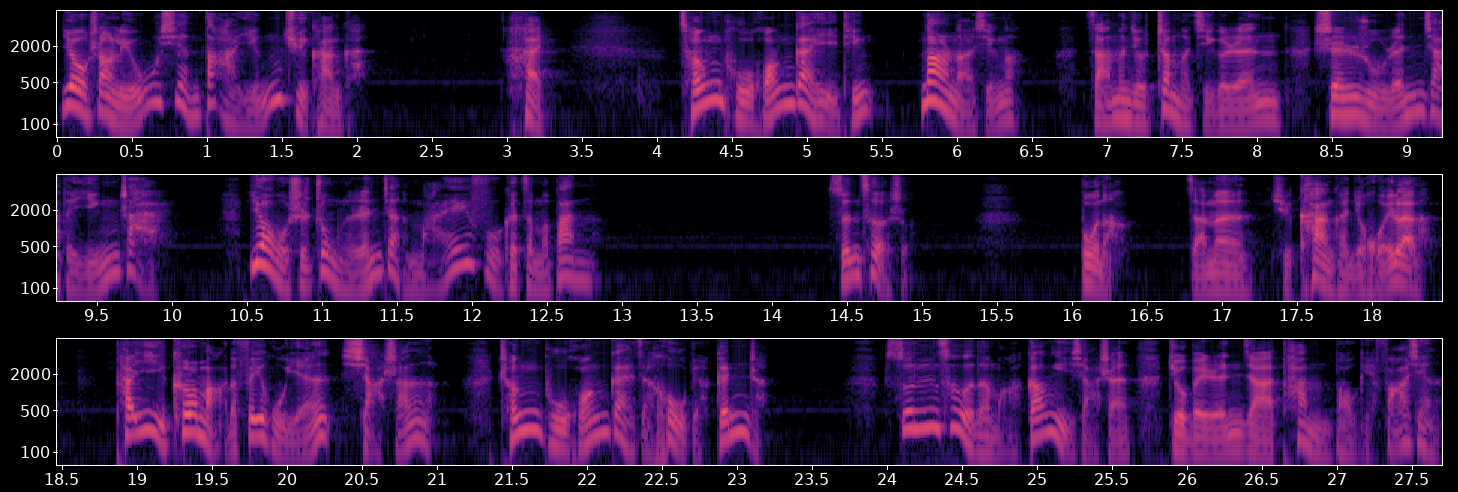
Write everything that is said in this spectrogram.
要上刘县大营去看看。嗨，程普、黄盖一听，那哪行啊？咱们就这么几个人，深入人家的营寨，要是中了人家的埋伏，可怎么办呢？孙策说：“不能，咱们去看看就回来了。”他一颗马的飞虎岩下山了，程普、黄盖在后边跟着。孙策的马刚一下山，就被人家探报给发现了。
